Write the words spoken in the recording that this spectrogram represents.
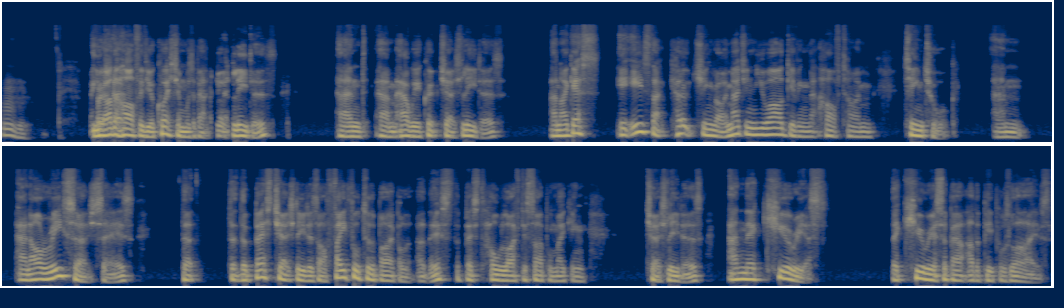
Hmm. Your other half of your question was about church leaders and um, how we equip church leaders. And I guess it is that coaching role. Imagine you are giving that halftime team talk. Um, and our research says that that the best church leaders are faithful to the Bible at this, the best whole life disciple making church leaders, and they're curious. They're curious about other people's lives.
